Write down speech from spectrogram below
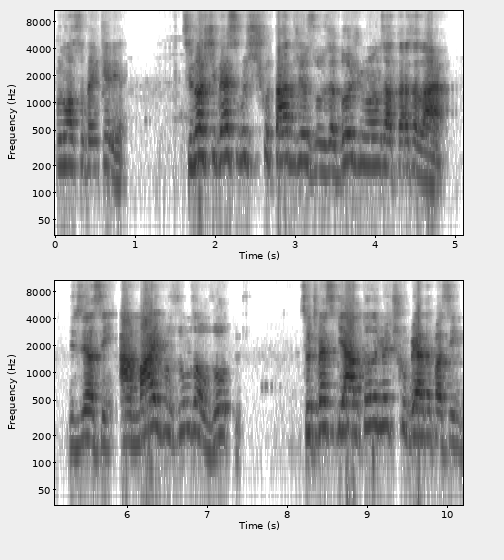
para o nosso bem-querer. Se nós tivéssemos escutado Jesus há dois mil anos atrás lá, dizer assim, amai-vos uns aos outros, se eu tivesse guiado toda a minha descoberta para assim,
